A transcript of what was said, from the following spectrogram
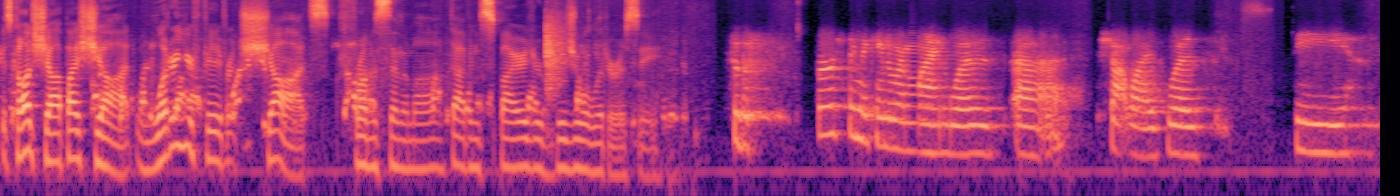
it's called Shot by Shot. What are your favorite shots from cinema that have inspired your visual literacy? So the first thing that came to my mind was uh, shot wise was the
